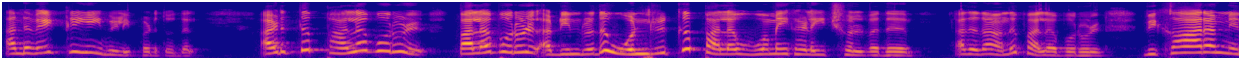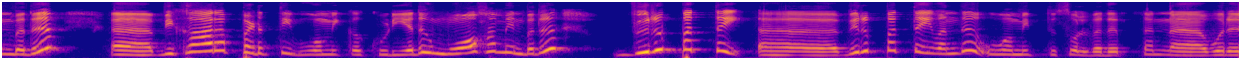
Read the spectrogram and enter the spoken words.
அந்த வேட்கையை வெளிப்படுத்துதல். அடுத்து பல பொருள் பல பொருள் அப்படின்றது ஒன்றுக்கு பல உவமைகளை சொல்வது. அதுதான் வந்து பல பொருள். விகாரம் என்பது விகாரப்படுத்தி உவமிக்கக்கூடியது மோகம் என்பது விருப்பத்தை விருப்பத்தை வந்து உவமித்து சொல்வது. தன் ஒரு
